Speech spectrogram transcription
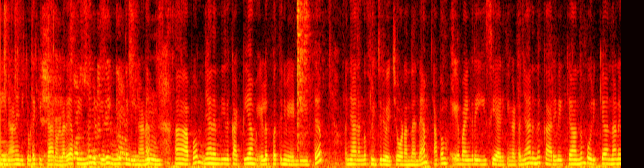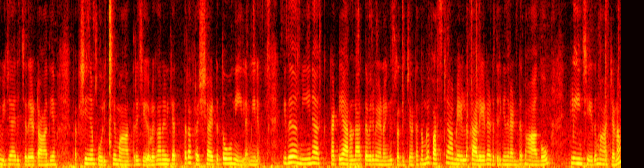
മീനാണ് എനിക്കിവിടെ കിട്ടാറുള്ളത്. അപ്പോൾ ഇന്ന് കിട്ടിയത് ഇങ്ങനത്തെ മീനാണ്. അപ്പം ഞാൻ എന്ത് ചെയ്ത്? കട്ട് ചെയ്യാൻ എളുപ്പത്തിന് വേണ്ടിയിട്ട് ഞാനങ്ങ് ഫ്രിഡ്ജിൽ വെച്ച് ഉടൻ തന്നെ. അപ്പം ഭയങ്കര ഈസി ആയിരിക്കും കേട്ടോ. ഞാനിന്ന് കറി വെക്കാമെന്നും പൊരിക്കാമെന്നാണ് വിചാരിച്ചത് കേട്ടോ ആദ്യം. പക്ഷേ ഞാൻ പൊരിച്ച് മാത്രമേ ചെയ്യുള്ളൂ. കാരണം എനിക്ക് അത്ര ഫ്രഷ് ആയിട്ട് തോന്നിയില്ല മീൻ ഇത് മീൻ കട്ട് ചെയ്യാറുണ്ടാത്തവർ വേണമെങ്കിൽ ശ്രദ്ധിച്ചോട്ടെ. നമ്മൾ ഫസ്റ്റ് ആ മേളിൽ തലയുടെ അടുത്തിരിക്കുന്ന രണ്ട് ഭാഗവും ക്ലീൻ ചെയ്ത് മാറ്റണം.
